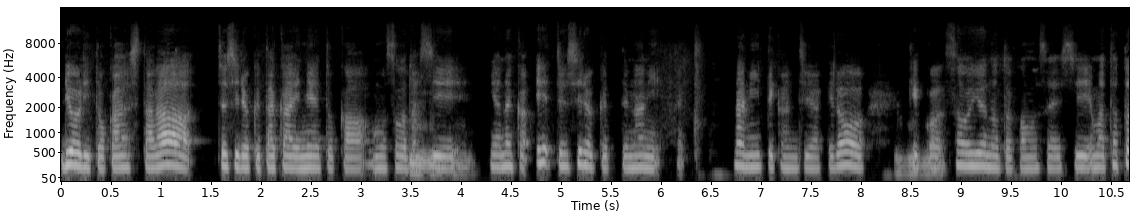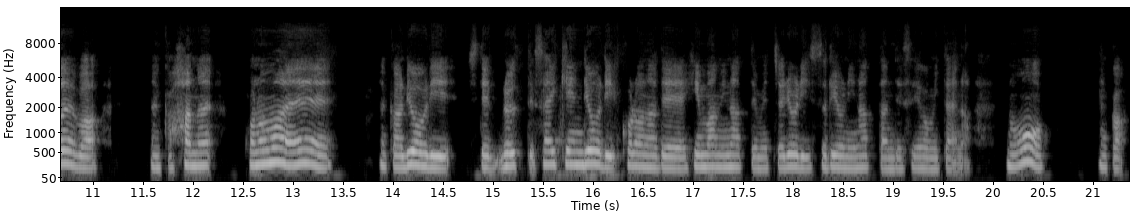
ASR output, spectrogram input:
料理とかしたら、女子力高いねとかもそうだし、うんうんうんいや、なんか、え、女子力って何？何って感じやけど、結構そういうのとかもそうやし、まあ、例えば、なんか花、この前、なんか料理してるって、最近料理コロナで暇になってめっちゃ料理するようになったんですよ、みたいなのを、なんか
